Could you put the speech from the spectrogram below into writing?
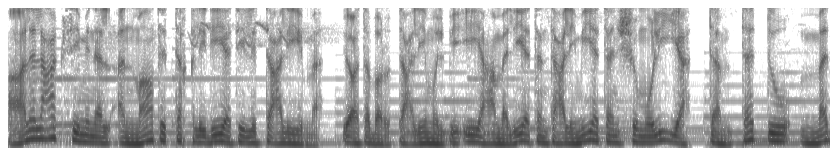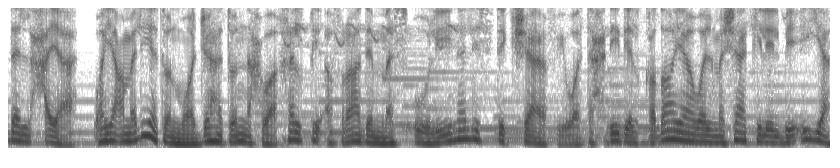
على العكس من الأنماط التقليدية للتعليم يعتبر التعليم البيئي عملية تعليمية شمولية تمتد مدى الحياة وهي عملية موجهه نحو خلق أفراد مسؤولين لاستكشاف وتحديد القضايا والمشاكل البيئية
